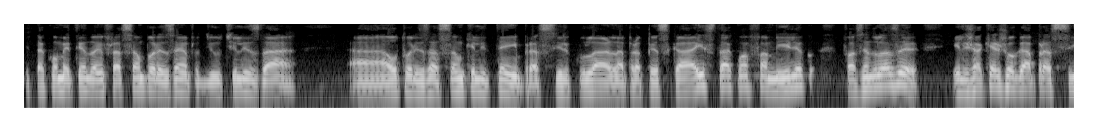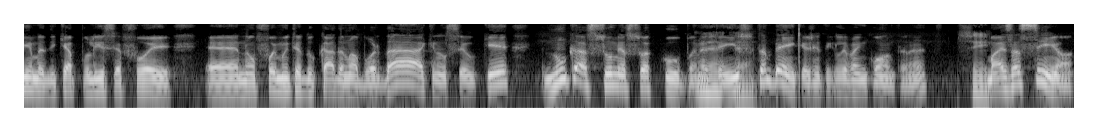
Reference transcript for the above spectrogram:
que tá cometendo a infração, por exemplo, de utilizar a autorização que ele tem para circular lá para pescar e está com a família fazendo lazer. Ele já quer jogar para cima de que a polícia foi é, não foi muito educada no abordar, que não sei o quê. Nunca assume a sua culpa, né? É, tem isso é. também que a gente tem que levar em conta, né? Sim. Mas assim, ó,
